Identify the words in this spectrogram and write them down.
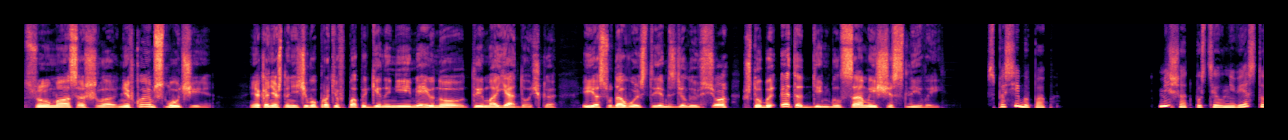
«С ума сошла! Ни в коем случае! Я, конечно, ничего против папы Гены не имею, но ты моя дочка, и я с удовольствием сделаю все, чтобы этот день был самый счастливый». «Спасибо, пап». Миша отпустил невесту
